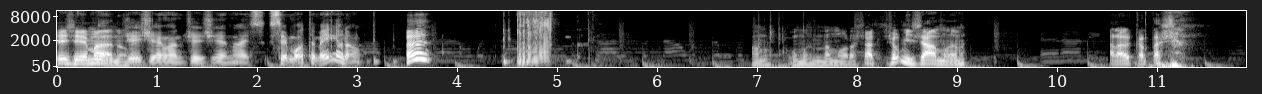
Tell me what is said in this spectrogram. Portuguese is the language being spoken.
GG, mano. GG, mano. GG, é nice. Semou é também ou não? Hã? Ah, mano. namora chat. Deixa eu mijar, mano. Caralho, o cara tá... chato.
